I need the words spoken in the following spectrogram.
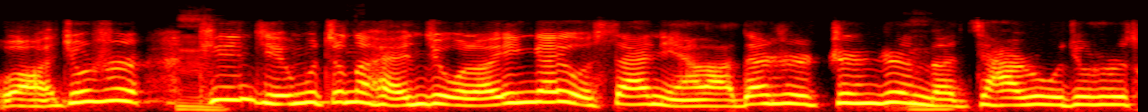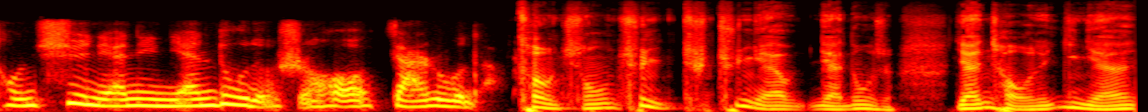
哇，就是听节目真的很久了，应该有三年了。但是真正的加入就是从去年你年度的时候加入的。从从去去年年度时，眼瞅着一年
